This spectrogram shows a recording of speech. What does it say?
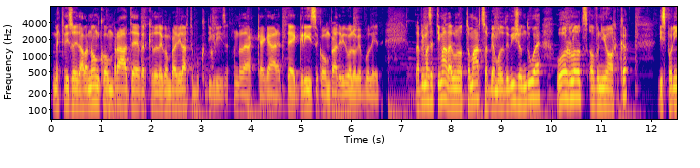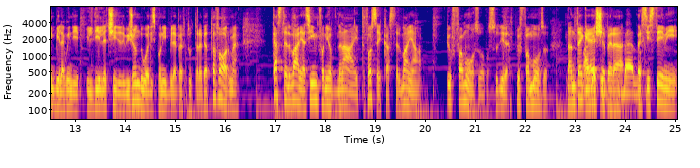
mettete i soldi da non comprate perché dovete comprarvi l'artbook di Grease, andate a cagare, te Grease compratevi quello che volete. La prima settimana, dall'1-8 marzo, abbiamo The Division 2 Warlords of New York, disponibile quindi il DLC di Division 2, disponibile per tutte le piattaforme. Castlevania Symphony of the Night, forse il Castlevania più famoso, posso dire, più famoso, tant'è che anche esce per, per sistemi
